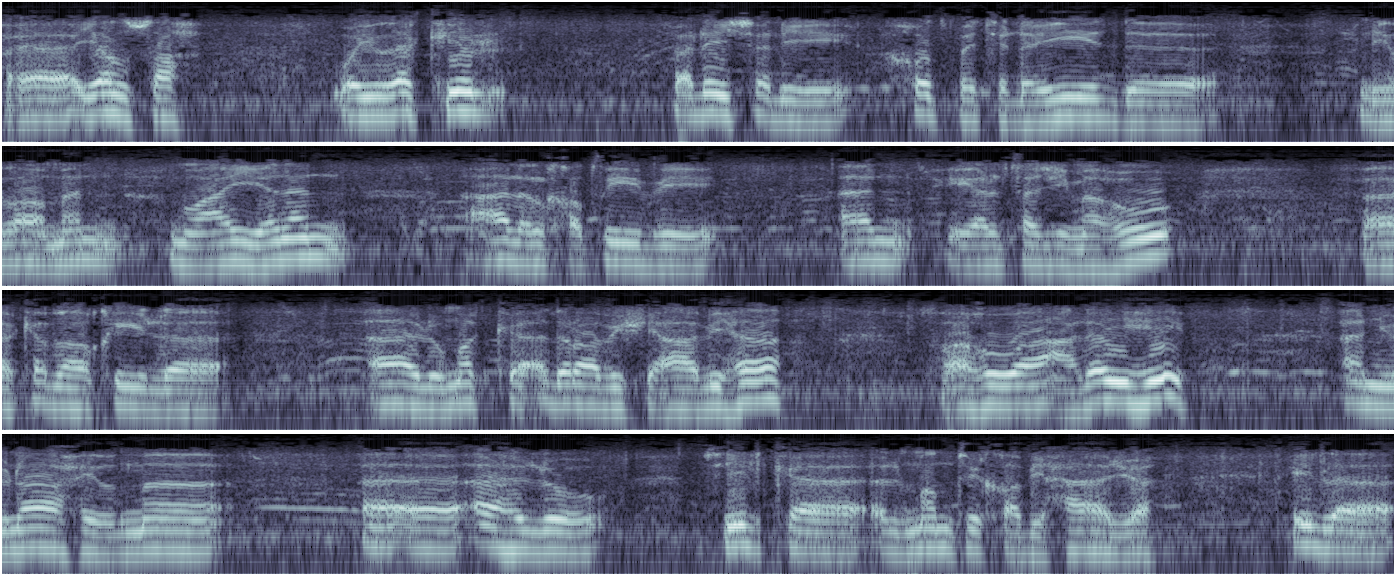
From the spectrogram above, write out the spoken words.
فينصح ويذكر فليس لخطبة العيد نظاما معينا على الخطيب أن يلتزمه. فكما قيل أهل مكة أدرى بشعابها فهو عليه أن يلاحظ ما أهل تلك المنطقة بحاجة إلى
